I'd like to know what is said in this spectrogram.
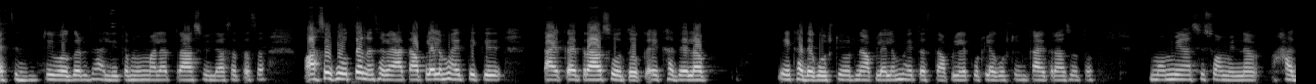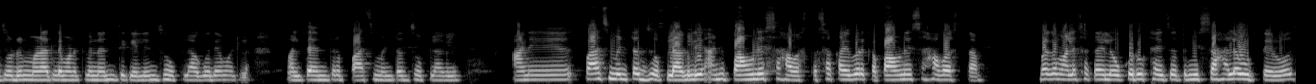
ऍसिडिटी वगैरे झाली तर मग मला त्रास होईल असं तसं. असं होतं ना सगळं. आता आपल्याला माहिती की काय काय त्रास होतो. एखाद्याला एखाद्या गोष्टीवरनं आपल्याला माहीत असतं आपल्याला कुठल्या गोष्टीने काय त्रास होतो. मग मी असे स्वामींना हात जोडून मनातल्या मनात विनंती केली झोप लागू दे म्हटलं. मला त्यानंतर पाच मिनिटात झोप लागली. आणि पाच मिनिटात झोप लागली आणि पावणे सहा वाजता सकाळी बरं का पावणे सहा वाजता बघा मला सकाळी लवकर उठायचं तर मी सहाला उठते रोज.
